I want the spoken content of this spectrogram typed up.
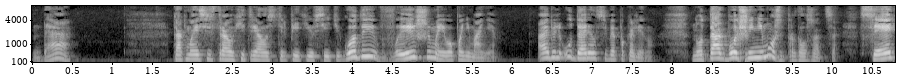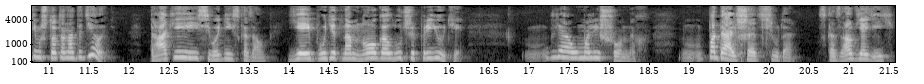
«Да». Как моя сестра ухитрялась терпеть ее все эти годы, выше моего понимания. Абель ударил себя по колену. «Но так больше не может продолжаться. С этим что-то надо делать». Так я ей сегодня и сказал. Ей будет намного лучше в приюте. Для умалишенных. Подальше отсюда, сказал я ей.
